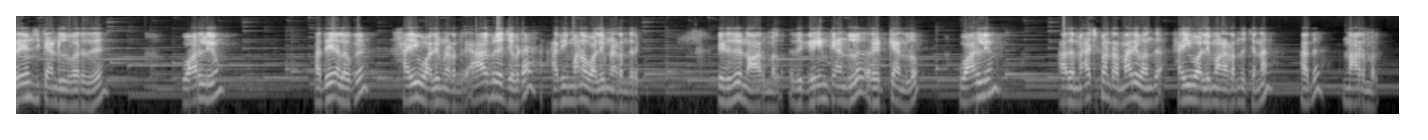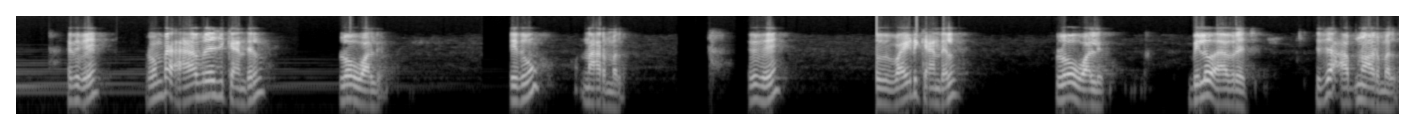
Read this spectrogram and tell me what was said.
ரேஞ்ச் கேண்டில் வருது. வால்யூம் அதே அளவுக்கு ஹை வால்யூம் நடந்திருக்கு. ஆவரேஜை விட அதிகமான வால்யூம் நடந்திருக்கு. இட் இஸ் நார்மல் இது க்ரீன் கேண்டிலும் ரெட் கேண்டிலும் வால்யூம் அதை மேட்ச் பண்ணுற மாதிரி வந்து ஹை வால்யூமாக நடந்துச்சுன்னா அது நார்மல் இதுவே ரொம்ப ஆவரேஜ் கேண்டில் லோ வால்யூம் இதுவும் நார்மல் இதுவே wide candle low volume below average இது அப்நார்மல்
